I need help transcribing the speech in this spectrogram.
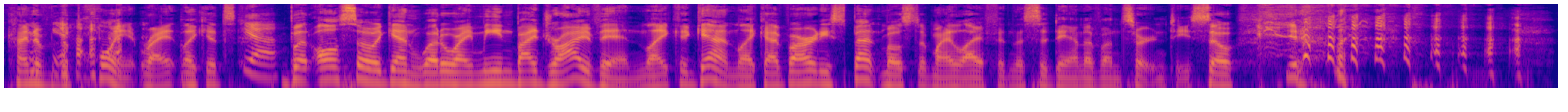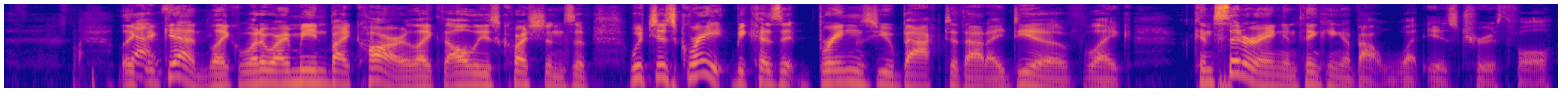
kind of the point right? Like it's Yeah. but also again what do i mean by drive in like again like i've already spent most of my life in the sedan of uncertainty. So you know like Yes. again like what do i mean by car? Like all these questions of which is great because it brings you back to that idea of like considering and thinking about what is truthful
